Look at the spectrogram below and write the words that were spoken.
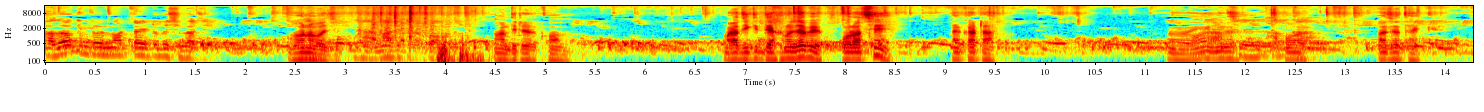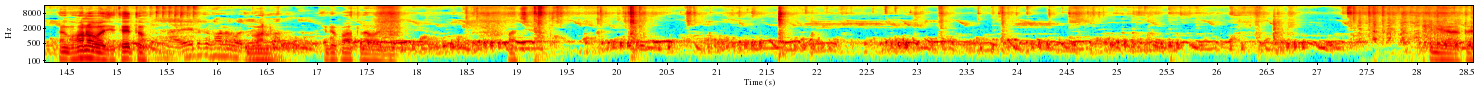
ভালো কিন্তু নটটা একটু বেশি বাজে। ঘন বাজি? হ্যাঁ মাটিটা কম। বাজি কি দেখানো যাবে? পর আছে? না কাটা? এগুলো আচ্ছা থাক। ঘন বাজি তাই তো? হ্যাঁ ঘন। এটা পাতলা বাজি আচ্ছা। একটা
